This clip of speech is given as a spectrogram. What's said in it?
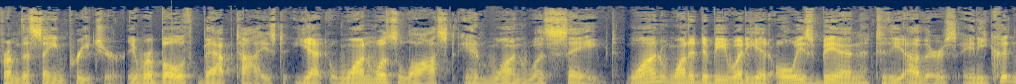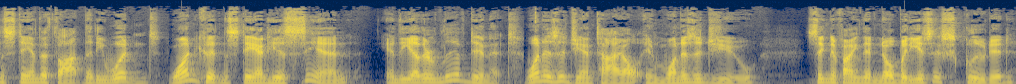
from the same preacher. They were both baptized, yet one was lost and one was saved. One wanted to be what he had always been to the others, and he couldn't stand the thought that he wouldn't. One couldn't stand his sin, and the other lived in it. One is a Gentile and one is a Jew signifying that nobody is excluded.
